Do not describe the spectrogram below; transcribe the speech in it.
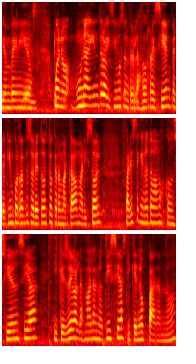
Bienvenidos. Bueno, una intro hicimos entre las dos recién, pero qué importante sobre todo esto que remarcaba Marisol. Parece que no tomamos conciencia y que llegan las malas noticias y que no paran, ¿no?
